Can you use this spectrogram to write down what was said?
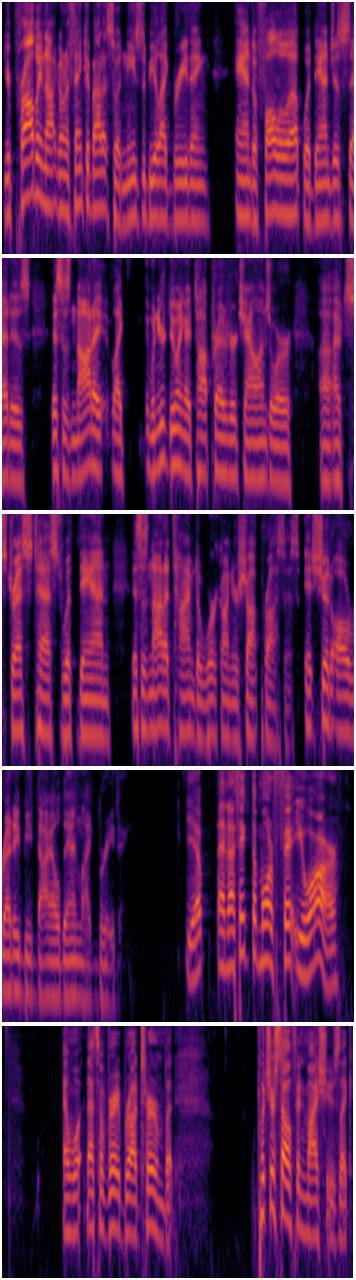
you're probably not going to think about it. So it needs to be like breathing. And to follow up what Dan just said is this is not a like when you're doing a top predator challenge or uh, a stress test with Dan, this is not a time to work on your shot process. It should already be dialed in like breathing. Yep. And I think the more fit you are, and what, that's a very broad term, but put yourself in my shoes. Like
